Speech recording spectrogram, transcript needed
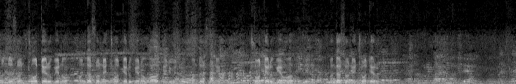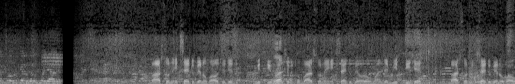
પંદરસો છોતેર રૂપિયાનો, પંદરસો ને છોતેર રૂપિયાનો ભાવ છે જે મિત્રો. પંદરસો ને છોતેર રૂપિયામાં, પંદરસો ને છોતેર રૂપિયા. બારસો ને એકસાઠ રૂપિયાનો ભાવ છે જે બિકટી માલ છે મિત્રો. બારસો ને એકસાઠ રૂપિયાવાળો માલ છે બિકટી છે. બારસો ને એકસાઠ રૂપિયાનો ભાવ.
